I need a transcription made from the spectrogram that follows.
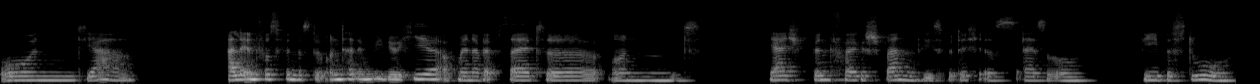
und ja, alle Infos findest du unter dem Video hier auf meiner Webseite. Und ja, ich bin voll gespannt, wie es für dich ist. Also, wie bist du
